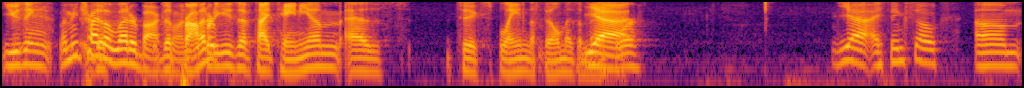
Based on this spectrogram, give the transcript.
using. Let me try the, Letterboxd the one. Letter- properties of titanium as to explain the film as a metaphor. Yeah, I think so. Um,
